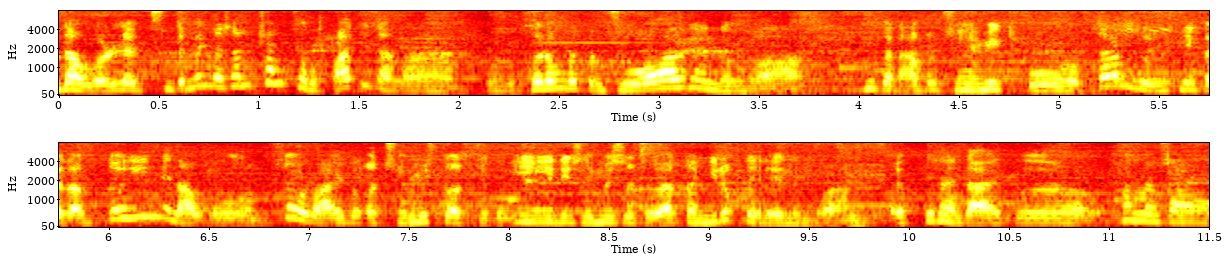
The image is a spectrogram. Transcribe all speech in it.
나 원래 진짜 맨날 3,000% 빠지잖아. 응. 그런 걸 좀 좋아하는 거야. 그러니까 나도 재밌고 사람들 웃으니까 나도 또 힘이 나고 또 라이브가 재밌어지고 이 일이 재밌어지고 약간 이렇게 되는 거야. 에프센 라이브 하면서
